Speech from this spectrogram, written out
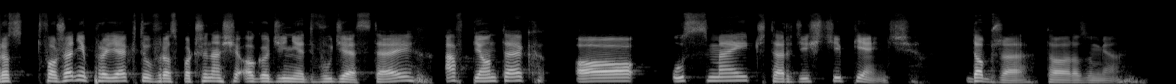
Roztworzenie projektów rozpoczyna się o godzinie 20, a w piątek o 8.45. Dobrze to rozumiem.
